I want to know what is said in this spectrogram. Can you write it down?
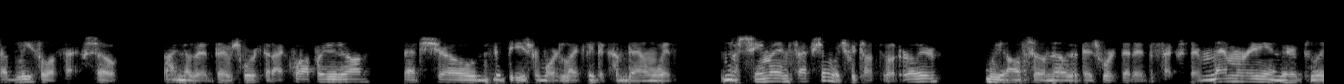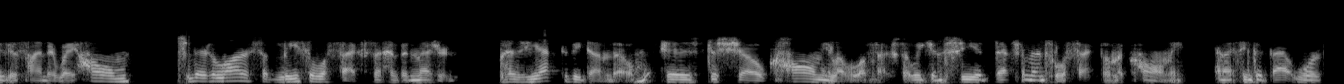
sublethal effects. So I know that there's work that I cooperated on that showed the bees were more likely to come down with nosema infection, which we talked about earlier. We also know that there's work that it affects their memory and their ability to find their way home. So there's a lot of sublethal effects that have been measured. What has yet to be done, though, is to show colony level effects, that we can see a detrimental effect on the colony. And I think that that work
